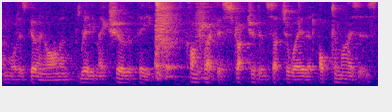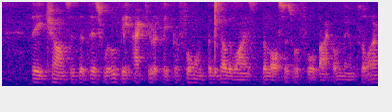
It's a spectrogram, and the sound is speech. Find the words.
on what is going on and really makes sure that the contract is structured in such a way that optimises the chances that this will be accurately performed because otherwise the losses will fall back on the employer.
